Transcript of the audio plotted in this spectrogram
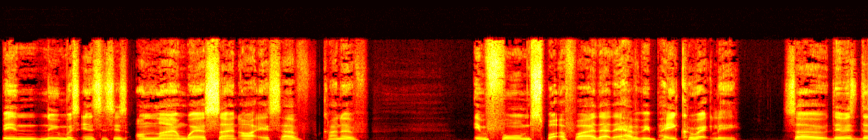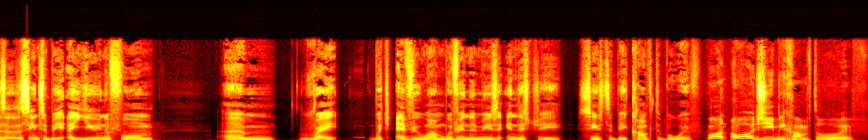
been numerous instances online where certain artists have kind of informed Spotify that they haven't been paid correctly. So there is there doesn't seem to be a uniform um, rate which everyone within the music industry seems to be comfortable with. What what would you be comfortable with?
